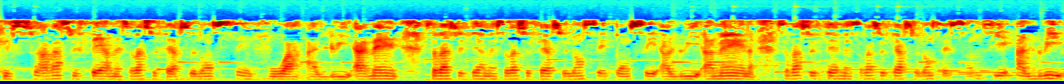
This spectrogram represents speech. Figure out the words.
que ça va se faire, mais ça va se faire selon ses voies à lui. Amen. Ça va se faire, mais ça va se faire selon ses pensées à lui. Amen. Ça va se faire, mais ça va se faire selon ses sentiers à lui.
